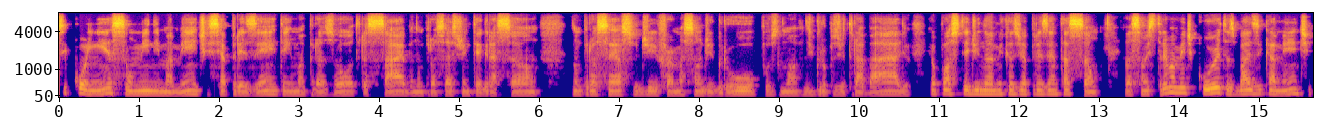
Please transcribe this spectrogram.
se conheçam minimamente, se apresentem uma para as outras, saibam num processo de integração, num processo de formação de grupos, de grupos de trabalho, eu posso ter dinâmicas de apresentação. Elas são extremamente curtas, basicamente,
